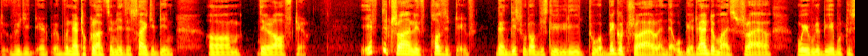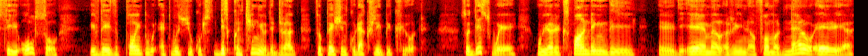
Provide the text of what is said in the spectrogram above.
the uh, venetoclax and azacitidine um, thereafter. If the trial is positive, then this would obviously lead to a bigger trial, and that would be a randomized trial where we'll be able to see also if there is a point at which you could discontinue the drug so patient could actually be cured. So this way, we are expanding the uh, the AML arena from a narrow area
